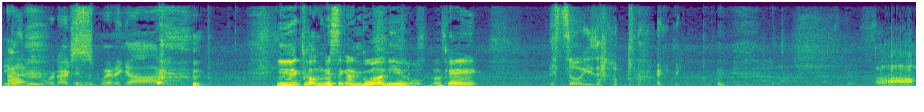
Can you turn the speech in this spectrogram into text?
Yeah, outboard, I was- swear to God. You didn't call missing on Guan Yu, okay? It's always outboard. Oh,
